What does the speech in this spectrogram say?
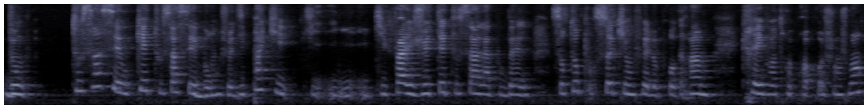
Donc, tout ça, c'est OK, tout ça, c'est bon. Je ne dis pas qu'il faille jeter tout ça à la poubelle. Surtout pour ceux qui ont fait le programme « Créer votre propre changement ».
